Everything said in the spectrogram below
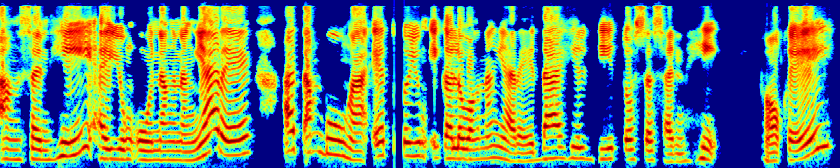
ang sanhi ay yung unang nangyari at ang bunga, ito yung ikalawang nangyari dahil dito sa sanhi. Okay?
